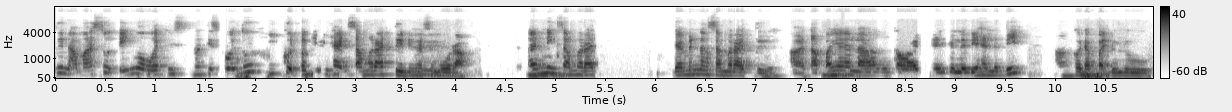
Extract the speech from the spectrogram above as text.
ke nak masuk tengok waktu notice board tu ikut pemilihan sama rata dengan semua orang. Tanding sama rata dan menang sama rata. Ha, tak payahlah kau ada kelebihan lebih ha, kau dapat dulu.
